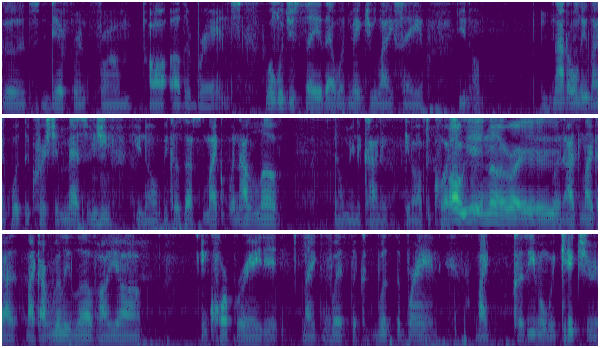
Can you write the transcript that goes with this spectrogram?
goods different from all other brands what would you say that would make you like say, you know, not only like with the Christian message, Mhm. you know, because that's like when I love. Don't mean to kind of get off the question. Oh but- yeah, no, right, yeah, yeah. but I like I like I really love how y'all incorporated like with the with the brand, like because even with Kickture,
